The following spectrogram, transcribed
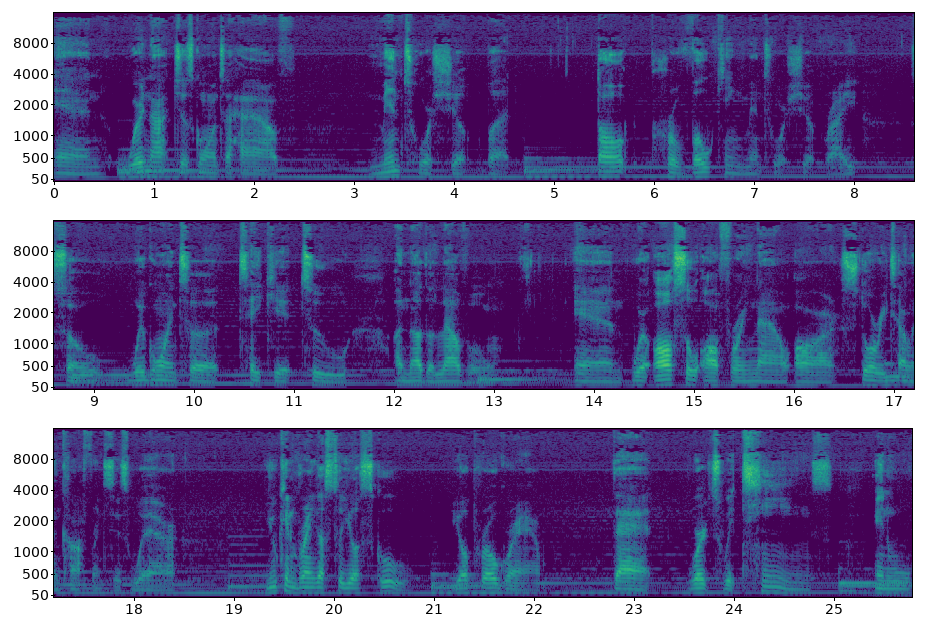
and we're not just going to have mentorship, but thought provoking mentorship, right? So we're going to take it to another level. And we're also offering now our storytelling conferences where you can bring us to your school, your program that works with teens, and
